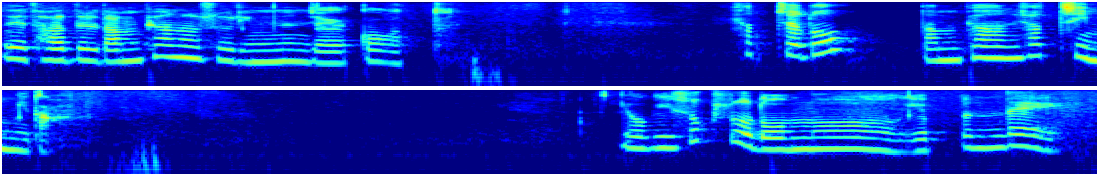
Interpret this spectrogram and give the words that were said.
왜 다들 남편 옷을 입는지 알 것 같은. 셔츠도 남편 셔츠입니다. 여기 숙소 너무 예쁜데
